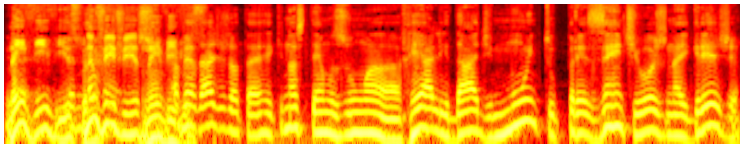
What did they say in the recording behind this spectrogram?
Nem vive isso. Não né? vive isso. Nem vive a verdade, isso. JR, é que nós temos uma realidade muito presente hoje na igreja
